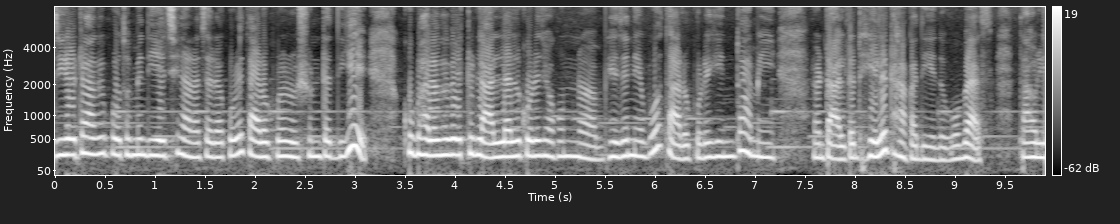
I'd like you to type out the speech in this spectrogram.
জিরেটা আগে প্রথমে দিয়েছি নাড়াচাড়া করে, তার উপরে রসুনটা দিয়ে খুব ভালোভাবে একটু লাল লাল করে যখন ভেজে নেব, তার উপরে কিন্তু আমি ডালটা ঢেলে ঢাকা দিয়ে দেবো, ব্যাস। তাহলে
